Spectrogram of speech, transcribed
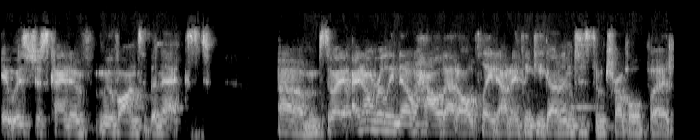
it was just kind of move on to the next. Um, so I, I, don't really know how that all played out. I think he got into some trouble, but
